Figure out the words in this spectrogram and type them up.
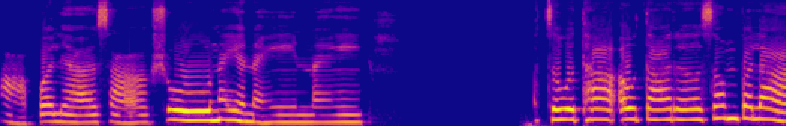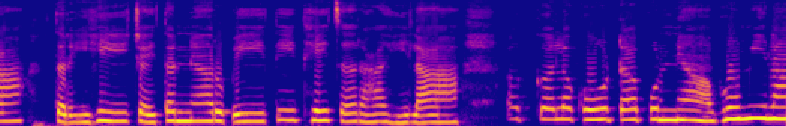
आपल्या साक्षो नयनैने चौथा अवतार संपला. तरीही चैतन्य रूपी तिथेच राहिला. अक्कलकोट पुण्यभूमीला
